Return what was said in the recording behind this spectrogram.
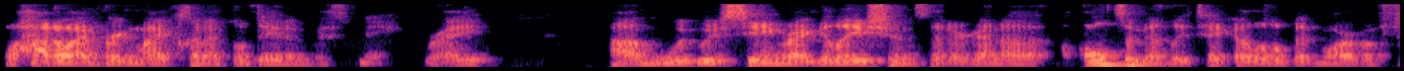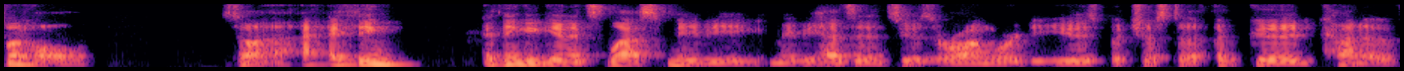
Well, how do I bring my clinical data with me, right? Um, we, are seeing regulations that are going to ultimately take a little bit more of a foothold. So I, I, think, I think again, it's less maybe maybe hesitancy is the wrong word to use, but just a, a good kind of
